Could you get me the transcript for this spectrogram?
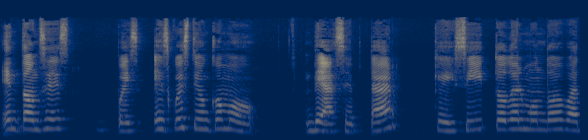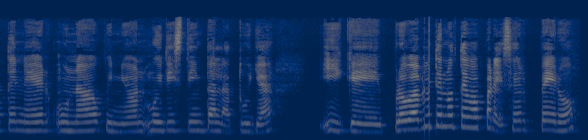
Entonces, pues es cuestión como de aceptar que sí, todo el mundo va a tener una opinión muy distinta a la tuya y que probablemente no te va a parecer, pero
